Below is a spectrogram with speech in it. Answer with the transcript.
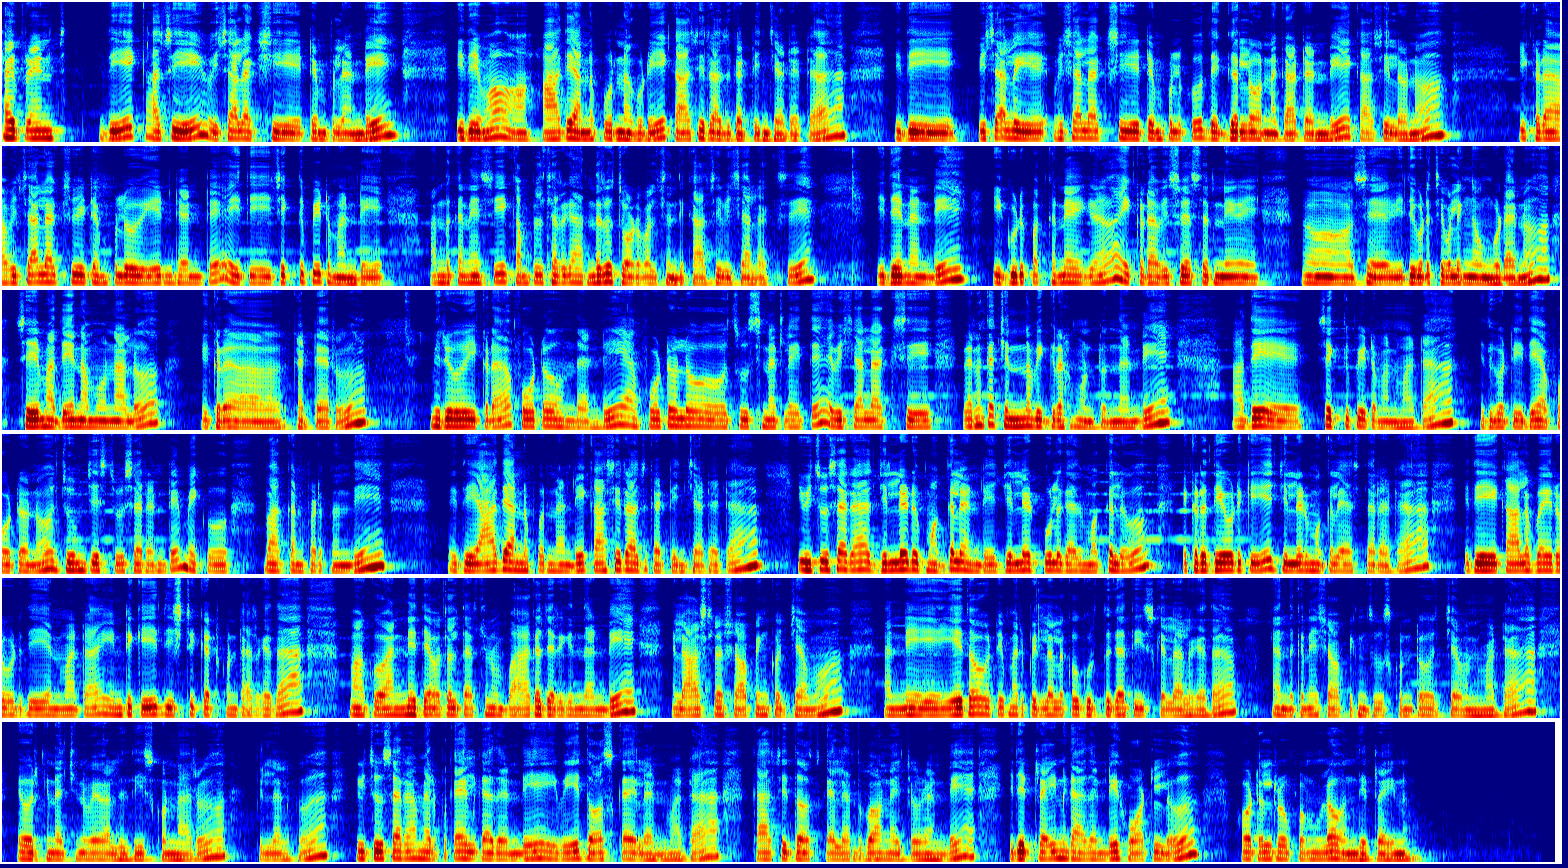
Hi friends ఇది Kashi Vishalakshi temple అండి. ఇదేమో ఆది అన్నపూర్ణ గుడి కాశీరాజు కట్టించాడట. ఇది విశాల విశాలాక్షి టెంపుల్కు దగ్గరలో ఉన్న ఘాట్ అండి కాశీలోను. ఇక్కడ విశాలాక్షి టెంపుల్ ఏంటంటే ఇది శక్తిపీఠం అండి. అందుకనేసి కంపల్సరిగా అందరూ చూడవలసింది కాశీ విశాలాక్షి. ఇదేనండి. ఈ గుడి పక్కనే ఇక్కడ విశ్వేశ్వరుని ఇది కూడా శివలింగం కూడాను. సేమ్ అదే నమూనాలో ఇక్కడ కట్టారు. మీరు ఇక్కడ ఫోటో ఉందండి. ఆ ఫోటోలో చూసినట్లయితే విశాలాక్షి వెనక చిన్న విగ్రహం ఉంటుందండి. అదే శక్తిపీఠం అనమాట ఇదిగోటి ఇదే ఆ ఫోటోను. జూమ్ చేసి చూసారంటే మీకు బాగా కనపడుతుంది. ఇది ఆది అన్నపూర్ణ అండి. కాశీరాజు కట్టించాడట. ఇవి చూసారా? జిల్లెడు మొగ్గలండి. జిల్లెడు పూలు కాదు మొగ్గలు. ఇక్కడ దేవుడికి జిల్లెడు మొగ్గలు వేస్తారట. ఇది కాలభైరవుడిది అనమాట ఇంటికి దిష్టి కట్టుకుంటారు కదా. మాకు అన్ని దేవతల దర్శనం బాగా జరిగిందండి. లాస్ట్లో షాపింగ్కి వచ్చాము. అన్నీ ఏదో ఒకటి మరి పిల్లలకు గుర్తుగా తీసుకెళ్ళాలి కదా. అందుకనే షాపింగ్ చూసుకుంటూ వచ్చామన్నమాట. ఎవరికి నచ్చినవి వాళ్ళు తీసుకున్నారు. పిల్లలకు. ఇవి చూసారా? మిరపకాయలు కాదండి. ఇవి దోసకాయలు అనమాట కాశీ దోసకాయలు ఎంత బాగున్నాయి చూడండి. ఇది ట్రైన్ కాదండి హోటల్. హోటల్ రూపంలో ఉంది ట్రైన్.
